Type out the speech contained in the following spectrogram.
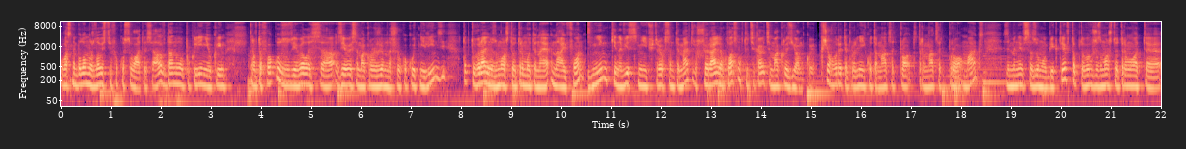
У вас не було можливості фокусуватися, але в даному поколінні, окрім автофокус з'явився макрорежим на ширококутній лінзі, тобто ви реально зможете отримувати на на iPhone знімки на відстані 4 см, що реально класно, хто цікавиться макрозйомкою. Якщо говорити про лінійку 13 Pro та 13 Pro Max, змінився зум-об'єктив, тобто ви вже зможете отримувати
